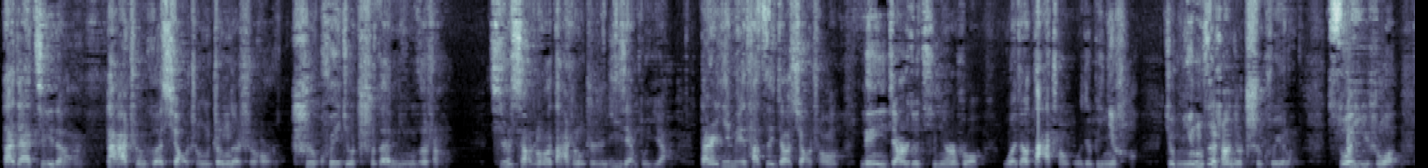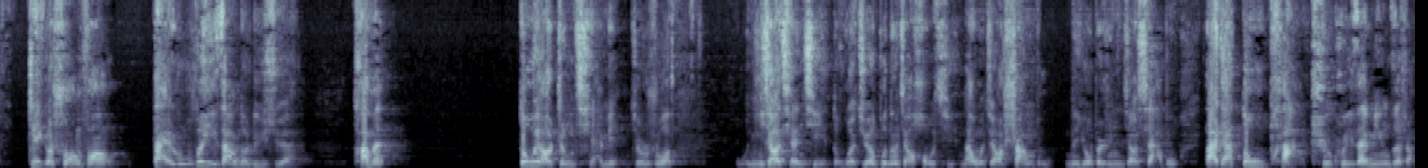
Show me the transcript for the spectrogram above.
大家记得啊大成和小成争的时候，吃亏就吃在名字上。其实小成和大成只是意见不一样，但是因为他自己叫小成，另一家就起名说我叫大成，我就比你好，就名字上就吃亏了。所以说，这个双方带入胃脏的律学，他们都要争前面，就是说。你叫前期，我觉得不能叫后期，那我叫上部。那有本事你叫下部。大家都怕吃亏在名字上，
